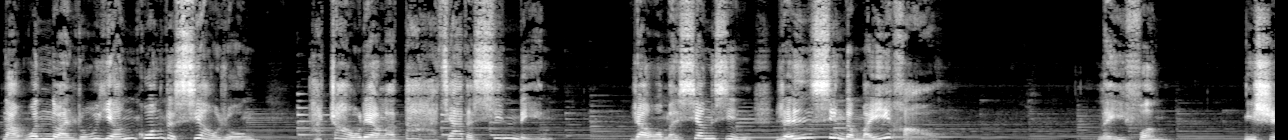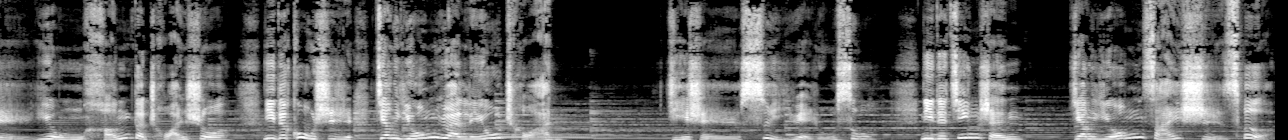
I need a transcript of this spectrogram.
那温暖如阳光的笑容，它照亮了大家的心灵。让我们相信人性的美好。雷锋，你是永恒的传说，你的故事将永远流传。即使岁月如梭，你的精神将永载史册。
